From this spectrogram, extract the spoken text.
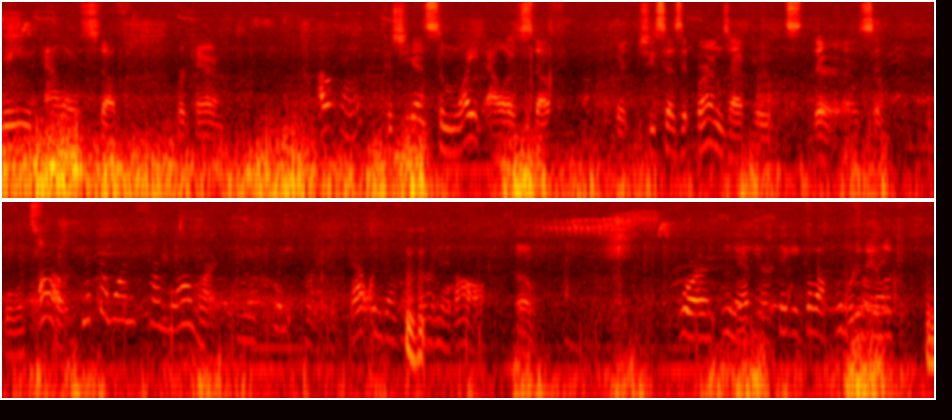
green aloe stuff for Karen. Okay. Because she has some white aloe stuff, but she says it burns after it's there. I said, well, let's. Oh, get the one from Walmart, the equate brand. That one doesn't mm-hmm. burn at all. Oh. Or, you know, if you're thinking, go up. What are they looking? Hmm.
